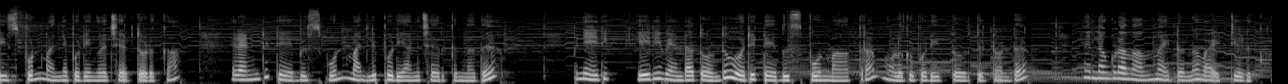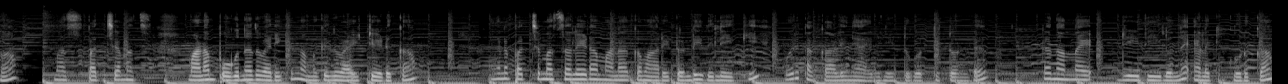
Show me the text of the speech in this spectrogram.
ടീസ്പൂൺ മഞ്ഞൾപ്പൊടിയും കൂടി ചേർത്ത് കൊടുക്കാം രണ്ട് ടേബിൾ സ്പൂൺ മല്ലിപ്പൊടിയാണ് ചേർക്കുന്നത്. പിന്നെ എരി എരി വേണ്ടാത്തതുകൊണ്ട് ഒരു ടേബിൾ സ്പൂൺ മാത്രം മുളക് പൊടി ഇട്ട് കൊടുത്തിട്ടുണ്ട്. എല്ലാം കൂടെ നന്നായിട്ടൊന്ന് വഴറ്റിയെടുക്കുക. മസ് പച്ച മസ് മണം പോകുന്നത് വരയ്ക്കും നമുക്കിത് വഴറ്റിയെടുക്കാം. അങ്ങനെ പച്ച മസാലയുടെ മണമൊക്കെ മാറിയിട്ടുണ്ട്. ഇതിലേക്ക് ഒരു തക്കാളി ഞാൻ അരിഞ്ഞിട്ട് കൊടുത്തിട്ടുണ്ട്. നന്നായി രീതിയിലൊന്ന് ഇളക്കി കൊടുക്കാം.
